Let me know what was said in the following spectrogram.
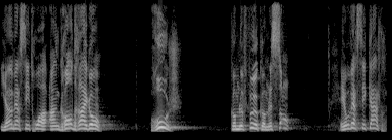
Il y a un verset 3, un grand dragon, rouge, comme le feu, comme le sang. Et au verset 4,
